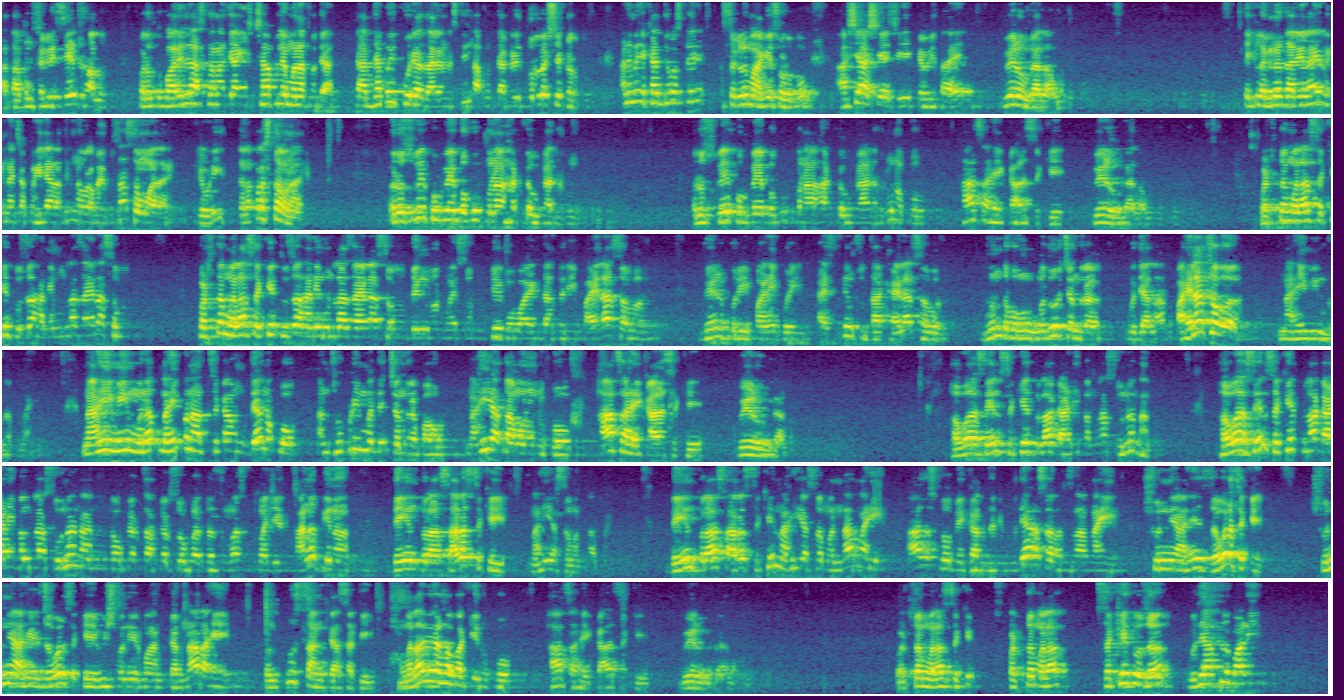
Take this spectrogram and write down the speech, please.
आता आपण सगळे सेट झालो. परंतु कॉलेजला असताना ज्या इच्छा आपल्या मनात होत्या त्या अद्यापही पुऱ्या झाल्या नसतील. आपण त्याकडे दुर्लक्ष करतो. आणि मग एखाद दिवस ते सगळं मागे सोडतो. अशी अशी अशी ही कविता आहे वेळ उगा लावून. एक लग्न झालेलं आहे. लग्नाच्या पहिल्या रात्री नवरा बायकोचा संवाद आहे. एवढी त्याला प्रस्तावना आहे. रुसवे फुगवे बघू पुन्हा हट्ट उगा धरू नको रुसवे फुगवे बघू पुन्हा हट्ट उगा धरू नको. हाच आहे काळ सखे वेळ उगा लावू नको. पटतं मला सखे तुझं हनीमूनला जायला सवय. फक्त मला सखे तुझं हनीमूनला जायला सवय बेंगलोर म्हैसूर उटी गोवा एकदा तरी पाहायला सवं भेळपुरी पाणीपुरी आईस्क्रीम सुद्धा खायला हवं धुंद होऊन मधुर चंद्र उद्याला पाहायलाच हवं नाही मी म्हणत नाही. नाही मी म्हणत नाही पण आजचं काम उद्या नको आणि झोपडीमध्ये चंद्र पाहू. नाही आता म्हणू नको. हाच आहे काळ सखे. वेळ उगाला हवं असेल सखे तुला गाडी बंगला सोनं नाणं. हवं असेल सखे तुला गाडी बंगला सोनं नाणं. नोकर चाकर सोबतच मस्त म्हणजे खाणं पिणं देईन तुला सारस सखे नाही असं म्हणणार नाही. देईन तुला सारस सखे नाही असं म्हणणार नाही. आज असलो बेकार जरी उद्या असं रचणार नाही. शून्य आहे जवळ सखे शून्य आहे जवळ सखे विश्व निर्माण करणार आहे. पण तूच सांग त्यासाठी मला वेळ हवा की नको. हाच आहे काळ सखे वेळ उद्या पटतं मला सखे पटतं मला सखे तुझं उद्या आपलं बाळ येईल.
